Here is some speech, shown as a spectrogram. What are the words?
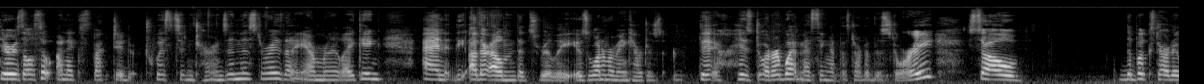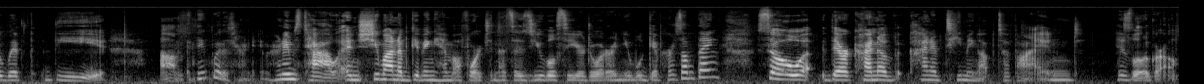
There is also unexpected twists and turns in this story that I am really liking. And the other element that's really is one of our main characters, the, his daughter went missing at the start of the story. So the book started with the um, I think what is her name? Her name's Tao, and she wound up giving him a fortune that says you will see your daughter and you will give her something. So they're kind of kind of teaming up to find his little girl.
